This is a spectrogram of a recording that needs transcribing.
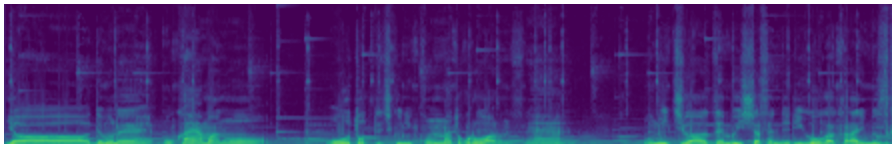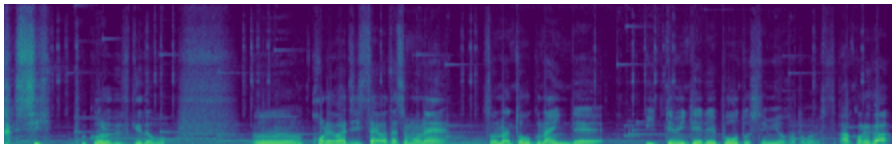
いやー、でもね、岡山の大戸って地区にこんなところがあるんですね。もう道は全部一車線で離合がかなり難しいところですけども。うん、これは実際私もね、そんなに遠くないんで、行ってみてレポートしてみようかと思います。あ、これが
